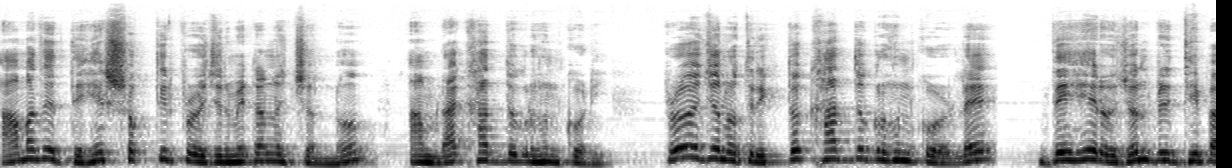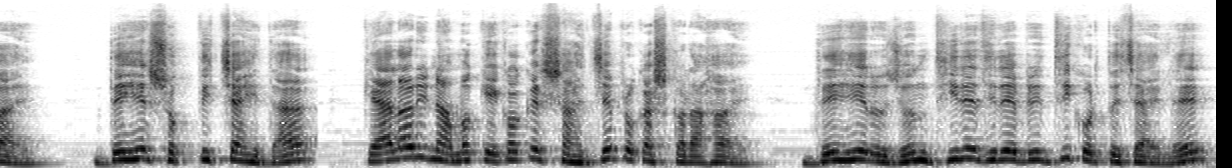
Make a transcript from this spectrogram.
আমাদের দেহের শক্তির প্রয়োজন মেটানোর জন্য আমরা খাদ্য গ্রহণ করি। প্রয়োজন অতিরিক্ত খাদ্য গ্রহণ করলে দেহের ওজন বৃদ্ধি পায়। দেহের শক্তির চাহিদা ক্যালোরি নামক এককের সাহায্যে প্রকাশ করা হয়। দেহের ওজন ধীরে ধীরে বৃদ্ধি করতে চাইলে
